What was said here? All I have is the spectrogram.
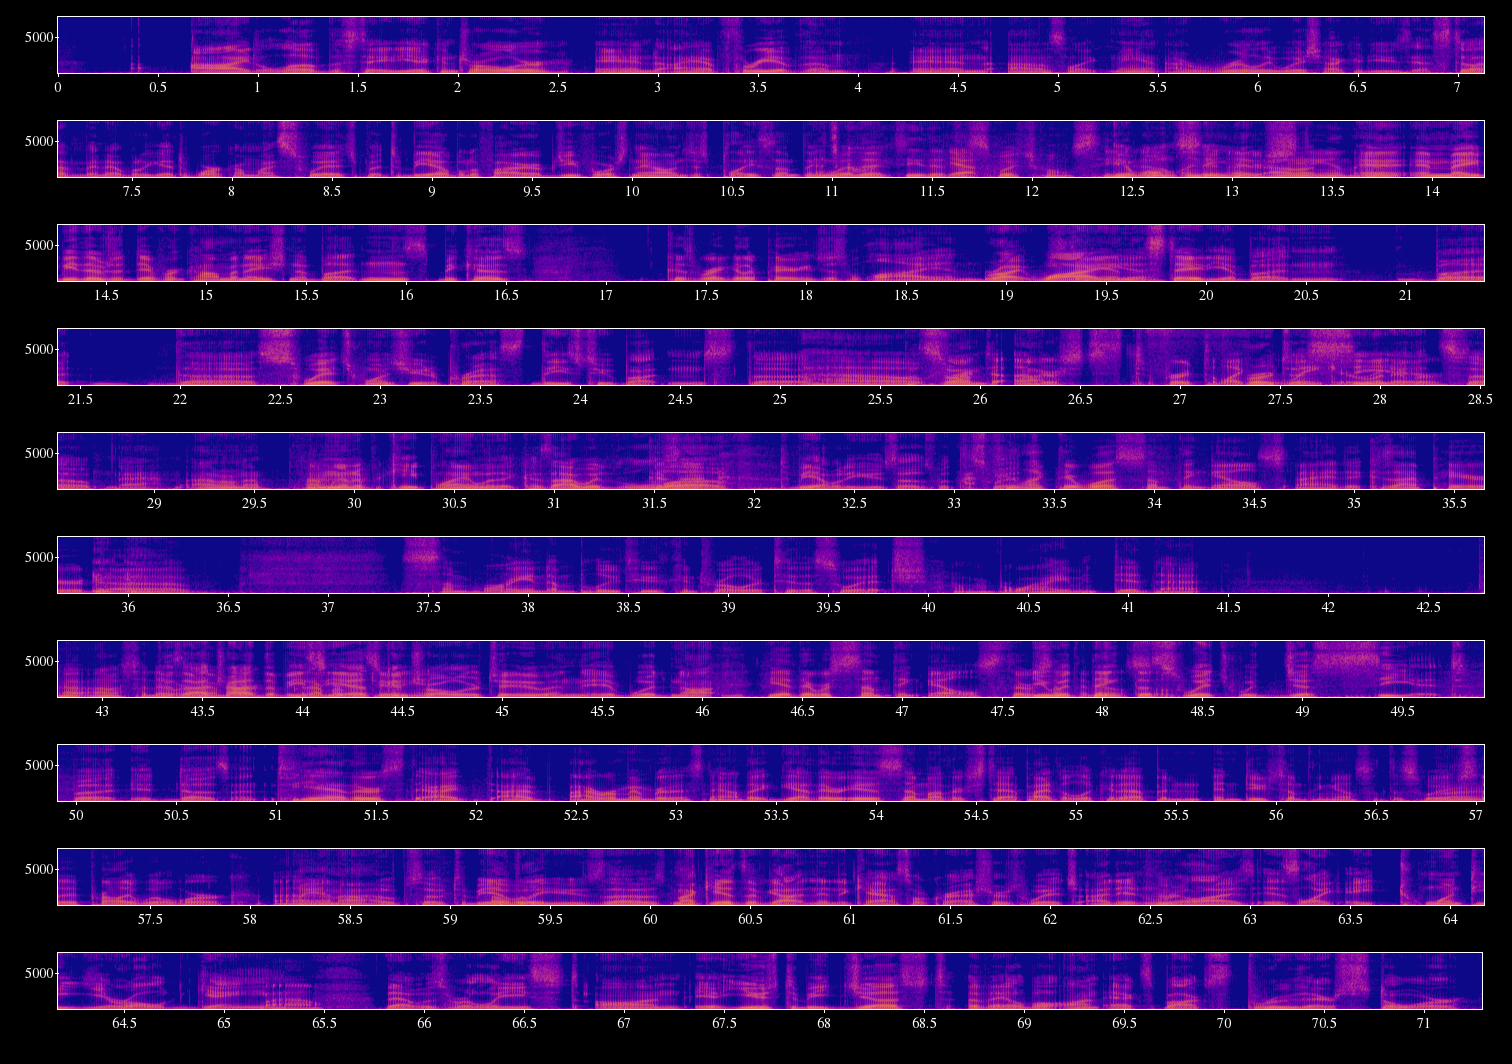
I love the Stadia controller, and I have three of them. And I was like, man, I really wish I could use that. Still haven't been able to get to work on my Switch, but to be able to fire up GeForce now and just play something It's with crazy it, that Yeah. the Switch won't see it it. Won't don't see even it. I don't- understand that and, and maybe there's a different combination of buttons because because regular pairing is just Y and right Y and the Stadia button, but the Switch wants you to press these two buttons. The Oh, but for I'm- it to I- for it to like it to link see or whatever. Hmm. It. So nah, I don't know. I'm going to keep playing with it because I would love to be able to use those with the I Switch. I feel like there was something else I had to because I paired uh, some random Bluetooth controller to the Switch. I don't remember why I even did that. I honestly don't because I tried the but I remember VCS doing it. controller too, and it would not. Yeah, there was something else. There You would think the so- Switch would just see it, but it doesn't. Yeah, there's I, I I remember this now. That yeah, there is some other step. I had to look it up and, and do something else with the Switch. Right. So it probably will work. Man, Um, I hope so. To be able to use those, my kids have gotten into Castle Crashers, which I didn't Hmm. realize is like a twenty-year-old game. Wow. that was released on. It used to be just available on Xbox through their store.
